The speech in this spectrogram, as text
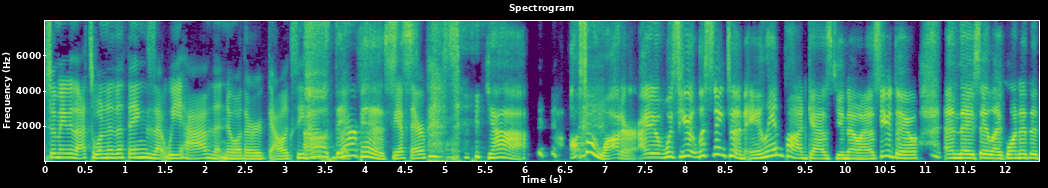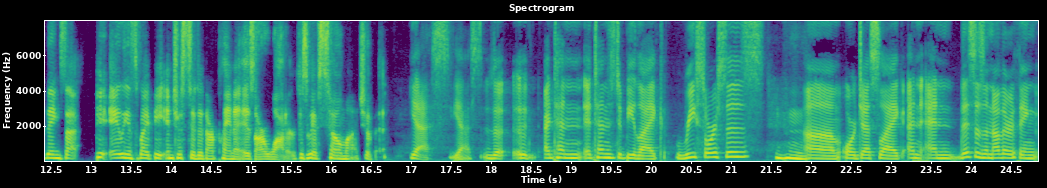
so maybe that's one of the things that we have that no other galaxy Oh, has. Like, therapists. we have therapists. Yeah. Also, water. I was here listening to an alien podcast, you know, as you do. And they say, like, one of the things that p- aliens might be interested in our planet is our water because we have so much of it. yes, yes. The uh, I tend it tends to be like resources, um, or just like and and this is another thing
